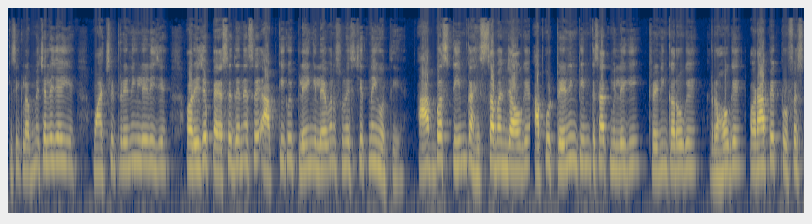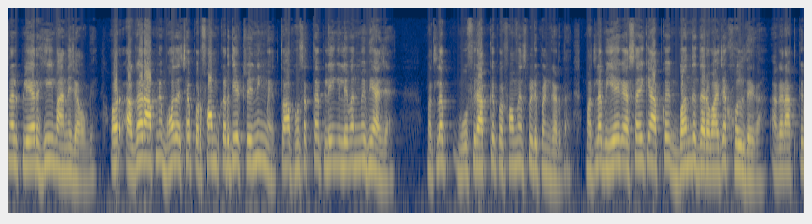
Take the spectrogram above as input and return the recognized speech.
किसी क्लब में चले जाइए, वहाँ अच्छी ट्रेनिंग ले लीजिए और ये जो पैसे देने से आपकी कोई प्लेइंग इलेवन सुनिश्चित नहीं होती है। आप बस टीम का हिस्सा बन जाओगे, आपको ट्रेनिंग टीम के साथ मिलेगी ट्रेनिंग करोगे, रहोगे और आप एक प्रोफेशनल प्लेयर ही माने जाओगे। और अगर आपने बहुत अच्छा परफॉर्म कर दिया ट्रेनिंग में तो आप हो सकता है प्लेइंग इलेवन में भी आ जाए। मतलब वो फिर आपके परफॉर्मेंस पे डिपेंड करता है। मतलब ये एक ऐसा है कि आपका एक बंद दरवाज़ा खोल देगा, अगर आपके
